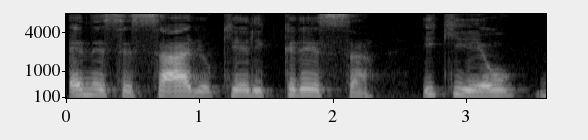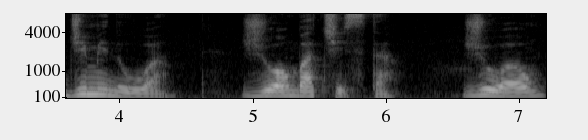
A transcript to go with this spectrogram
É necessário que ele cresça e que eu diminua. João Batista, João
